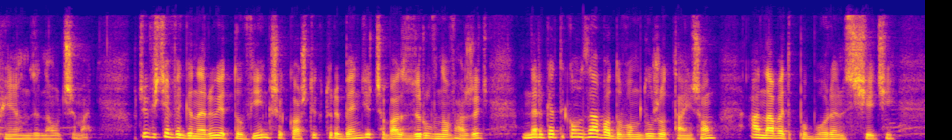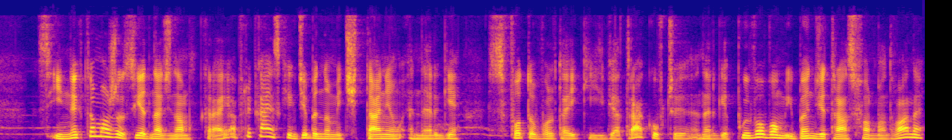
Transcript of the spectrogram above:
pieniądze na utrzymanie. Oczywiście wygeneruje to większe koszty, które będzie trzeba zrównoważyć energetyką zawodową dużo tańszą, a nawet poborem z sieci z innych, to może zjednać nam kraj afrykańskie, gdzie będą mieć tanią energię z fotowoltaiki i wiatraków, czy energię pływową i będzie transformowane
